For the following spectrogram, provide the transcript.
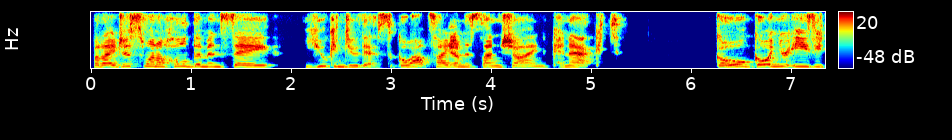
But I just want to hold them and say, you can do this. Go outside yep. in the sunshine, connect. Go go in your easy,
